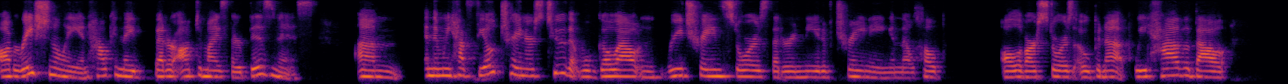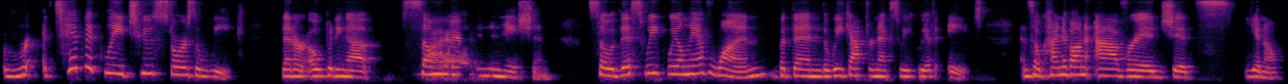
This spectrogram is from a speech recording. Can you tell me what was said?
operationally and how can they better optimize their business. Um, and then we have field trainers too that will go out and retrain stores that are in need of training and they'll help all of our stores open up. We have about r- typically two stores a week that are opening up somewhere wow. in the nation. So this week we only have one, but then the week after next week we have eight. And so kind of on average it's, you know,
